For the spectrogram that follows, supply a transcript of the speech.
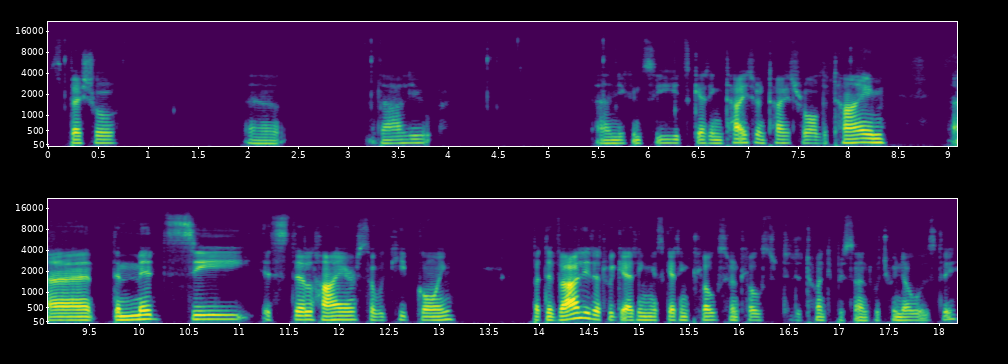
special uh, value. And you can see it's getting tighter and tighter all the time. Uh, the mid C is still higher so we keep going. But the value that we're getting is getting closer and closer to the 20% which we know is the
